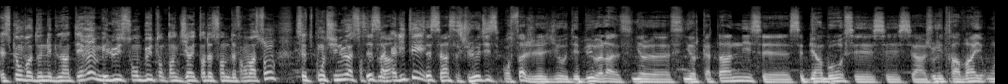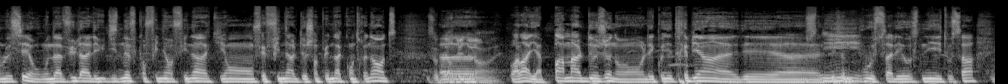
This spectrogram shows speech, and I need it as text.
Est-ce qu'on va donner de l'intérêt? Mais lui, son but en tant que directeur de centre de formation, c'est de continuer à sortir de la qualité. c'est ça, c'est ce que je le dis. C'est pour ça que je l'ai dit au début. Voilà, signor, signor Catani, c'est c'est bien beau, c'est c'est- un joli travail. On le sait. On a vu là les U19 qui ont fini en finale, qui ont fait finale de championnat contre Nantes. Ils ont perdu Euh, deux, ouais. Voilà, il y a pas mal de jeunes, on les connaît très bien, euh, des, euh, des jeunes pousses, les Osni et tout ça. Mm.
